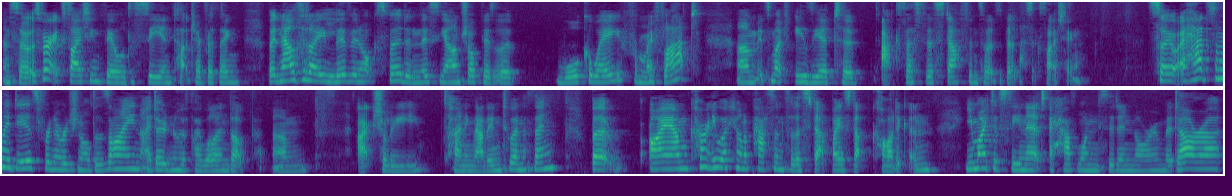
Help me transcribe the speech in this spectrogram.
And so it was very exciting to be able to see and touch everything. But now that I live in Oxford and this yarn shop is a walk away from my flat, um, it's much easier to access this stuff and so it's a bit less exciting. So I had some ideas for an original design. I don't know if I will end up um, actually turning that into anything, but I am currently working on a pattern for the step-by-step cardigan. You might have seen it, I have one knitted in Noro Madara.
